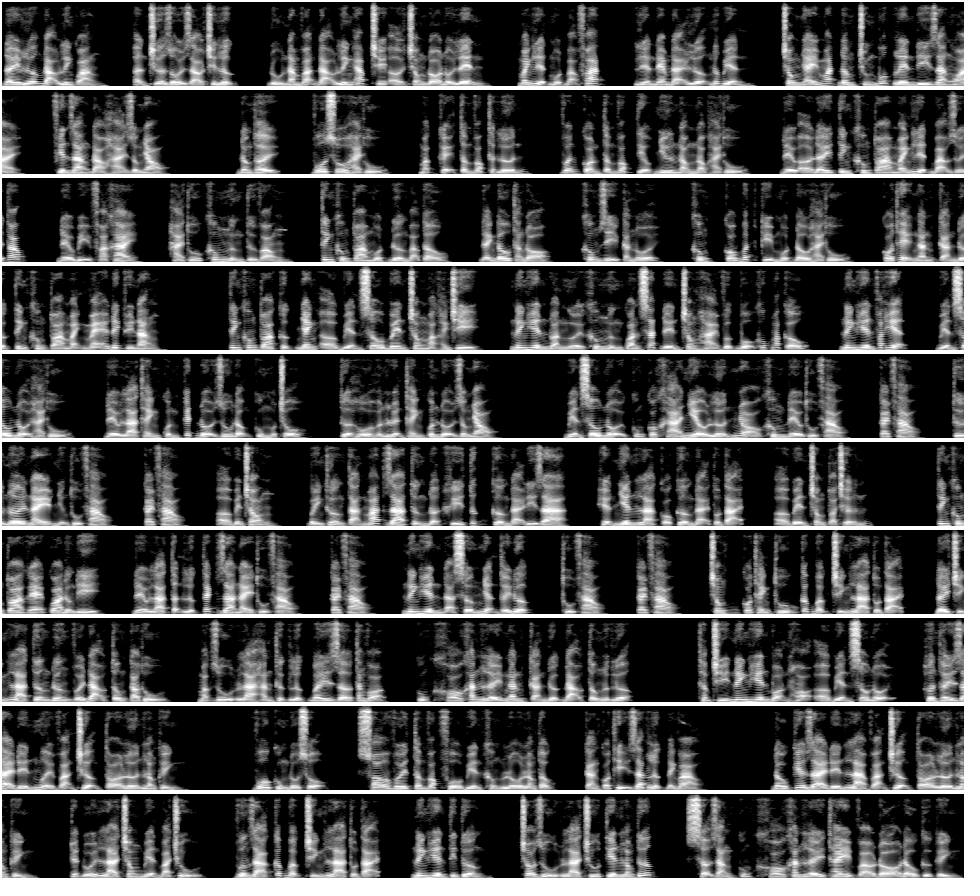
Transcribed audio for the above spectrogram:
Đây lưỡng đạo linh quang, ẩn chứa dồi dào chiến lực, đủ năm vạn đạo linh áp chế ở trong đó nổi lên, mãnh liệt một bạo phát, liền đem đại lượng nước biển, trong nháy mắt đâm chúng bước lên đi ra ngoài, phiên giang đảo hải giống nhau. Đồng thời, vô số hải thú, mặc kệ tầm vóc thật lớn, vẫn còn tầm vóc tiểu như nòng nọc hải thú, đều ở đây tinh không toa mãnh liệt bạo dưới tóc, đều bị phá khai, hải thú không ngừng tử vong, tinh không toa một đường bạo tẩu, đánh đâu thằng đó, không gì cả nổi, không có bất kỳ một đầu hải thú, có thể ngăn cản được tinh không toa mạnh mẽ đích uy năng. Tinh không toa cực nhanh ở biển sâu bên trong mạc hành chi, Ninh Hiên đoàn người không ngừng quan sát đến trong hải vực bộ khúc mắc cấu, Ninh Hiên phát hiện, biển sâu nội hải thú, đều là thành quần kết đội du động cùng một chỗ, tựa hồ huấn luyện thành quân đội giống nhau. Biển sâu nội cũng có khá nhiều lớn nhỏ không đều thủ phao, cái phao, từ nơi này những thủ phao, cái phao, ở bên trong, bình thường tản mát ra từng đợt khí tức cường đại đi ra, hiển nhiên là có cường đại tồn tại, ở bên trong tòa chấn. Tinh không toa ghé qua đường đi, đều là tận lực tách ra này thủ phao, cái phao, Ninh Hiên đã sớm nhận thấy được, thủ phao, cái phao, trong có thánh thú cấp bậc chính là tồn tại, đây chính là tương đương với đạo tông cao thủ, mặc dù là hắn thực lực bây giờ tăng vọt, cũng khó khăn lấy ngăn cản được đạo tông lực lượng. Thậm chí Ninh Hiên bọn họ ở biển sâu nội, hơn thấy dài đến 10 vạn trượng to lớn long kình. Vô cùng đồ sộ, so với tầm vóc phổ biến khổng lồ long tộc, càng có thị giác lực đánh vào. Đầu kia dài đến là vạn trượng to lớn long kình, tuyệt đối là trong biển bá chủ, vương giả cấp bậc chính là tồn tại. Ninh Hiên tin tưởng, cho dù là Chu Tiên Long Tước, sợ rằng cũng khó khăn lấy thay vào đó đầu cự kình.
